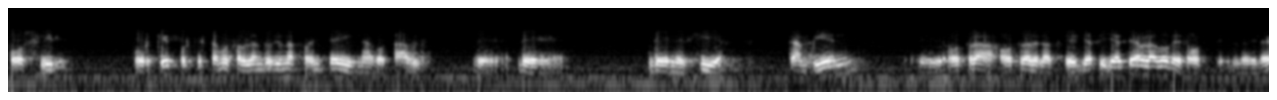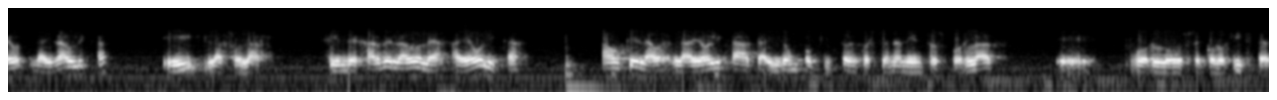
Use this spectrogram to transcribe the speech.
fósil. ¿Por qué? Porque estamos hablando de una fuente inagotable de, de, energía. También eh, otra otra de las que ya, ya te he hablado de dos, la hidráulica y la solar, sin dejar de lado la eólica, aunque la, eólica ha caído un poquito en cuestionamientos por las por los ecologistas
